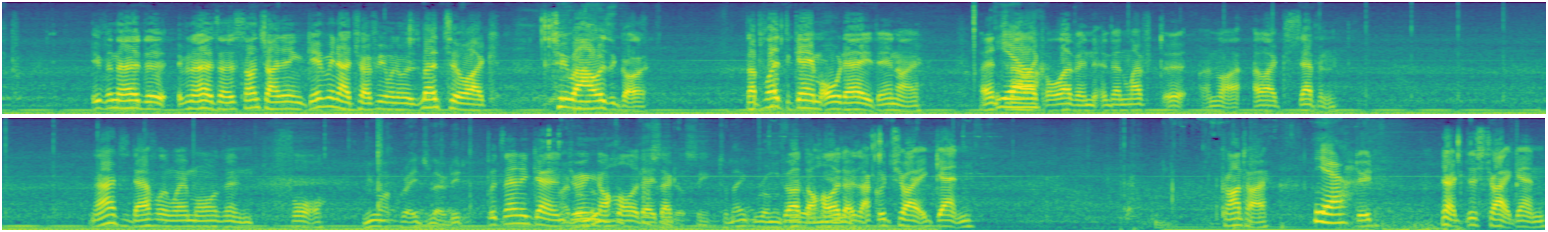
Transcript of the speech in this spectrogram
Even though the even though the sunshine didn't give me that trophy when it was meant to like two hours ago. I played the game all day, didn't I? I entered Yeah. at like eleven and then left uh, at like, seven. That's definitely way more than four. New upgrades loaded. But then again, I've during the holidays, I, to make room throughout your the new- holidays, I could try again can't I? Yeah. Dude. Yeah, just try again.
